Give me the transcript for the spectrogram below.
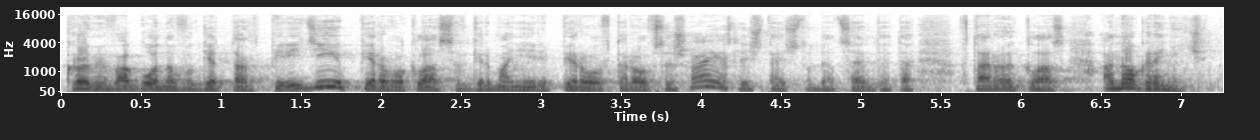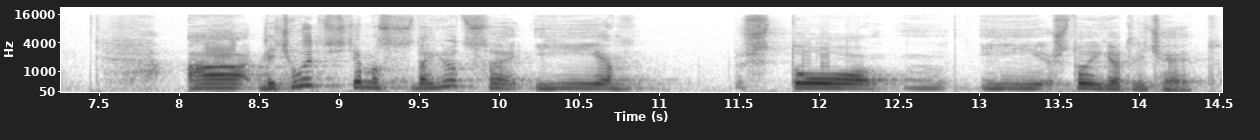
кроме вагонов где-то там впереди, первого класса в Германии или первого, второго в США, если считать, что доцент это второй класс, оно ограничено. А для чего эта система создается и что, и что ее отличает?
